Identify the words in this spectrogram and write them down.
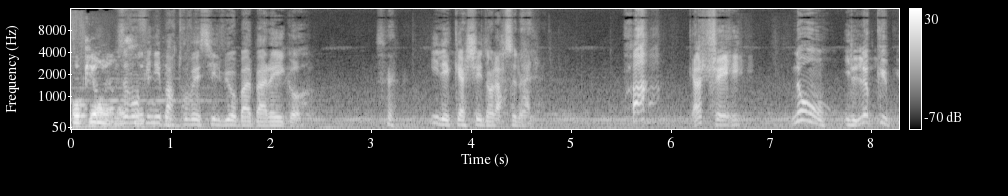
Au pire, on vient Nous avons fini par trouver Silvio Barbarego. Il est caché dans l'arsenal. Ah Caché Non, il l'occupe.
